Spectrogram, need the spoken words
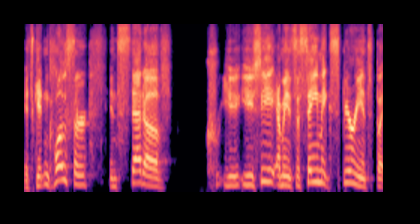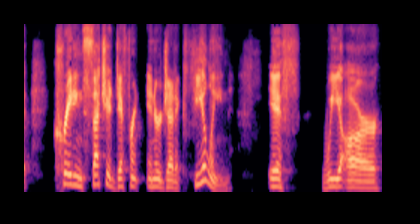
It's getting closer. Instead of you, you see, I mean, it's the same experience, but creating such a different energetic feeling if we are,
